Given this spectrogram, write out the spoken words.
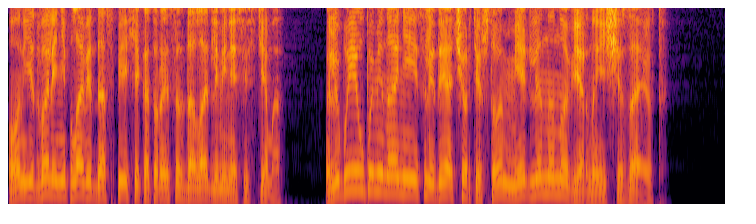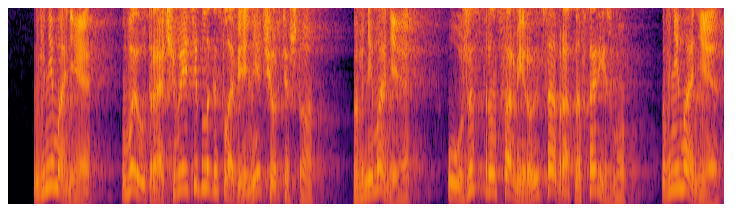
Он едва ли не плавит доспехи, которые создала для меня система. Любые упоминания и следы о черте что медленно, но верно исчезают. Внимание! Вы утрачиваете благословение черти что. Внимание! Ужас трансформируется обратно в харизму. Внимание!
